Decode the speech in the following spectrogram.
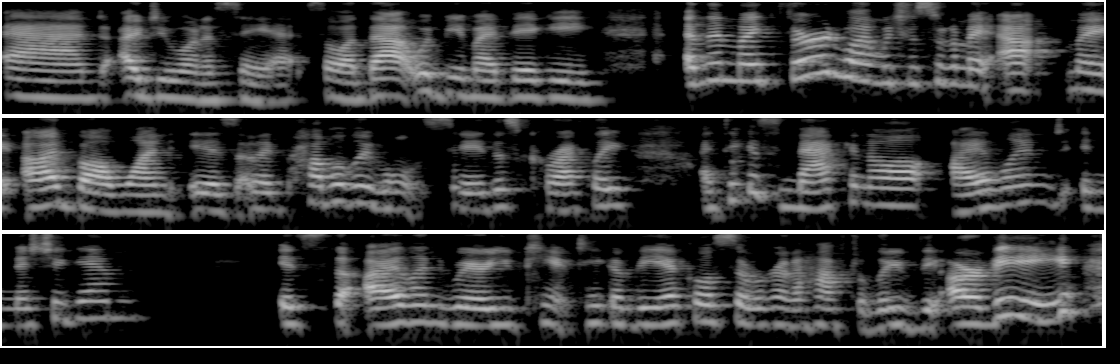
and I do want to say it. So that would be my biggie. And then my third one, which is sort of my my oddball one, is and I probably won't say this correctly. I think it's Mackinac Island in Michigan. It's the island where you can't take a vehicle, so we're going to have to leave the RV.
